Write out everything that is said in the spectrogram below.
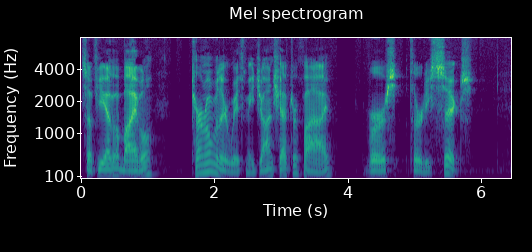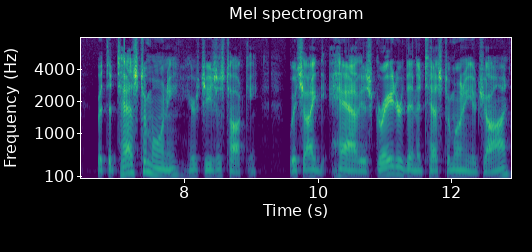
So if you have a Bible, turn over there with me. John chapter five, verse thirty-six. But the testimony, here's Jesus talking, which I have is greater than the testimony of John,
